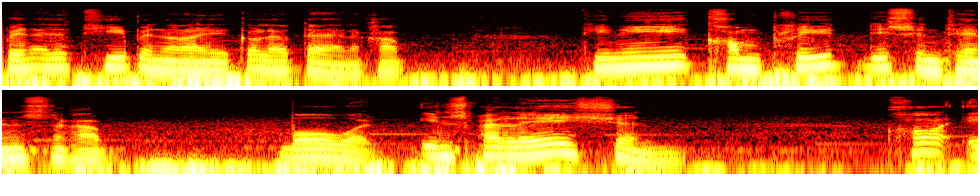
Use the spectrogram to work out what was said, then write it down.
เป็น adjective เป็นอะไรก็แล้วแต่นะครับ ทีนี้ complete this sentence นะครับ forward inspiration ข้อ A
